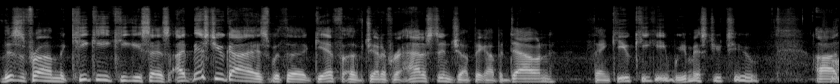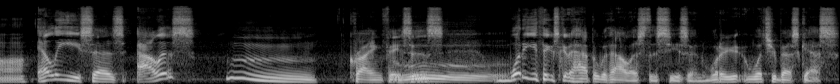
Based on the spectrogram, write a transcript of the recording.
This is from Kiki. Kiki says, I missed you guys with a gif of Jennifer Aniston jumping up and down. Thank you, Kiki. We missed you too. Uh, Ellie says, Alice? Hmm. Crying faces. Ooh. What do you think is going to happen with Alice this season? What are you, what's your best guess?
